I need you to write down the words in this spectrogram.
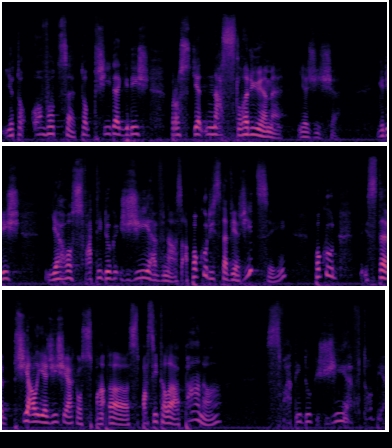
je to ovoce, to přijde, když prostě nasledujeme Ježíše. Když jeho svatý duch žije v nás. A pokud jste věřící, pokud jste přijali Ježíše jako spa, uh, spasitele a pána, svatý duch žije v tobě.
